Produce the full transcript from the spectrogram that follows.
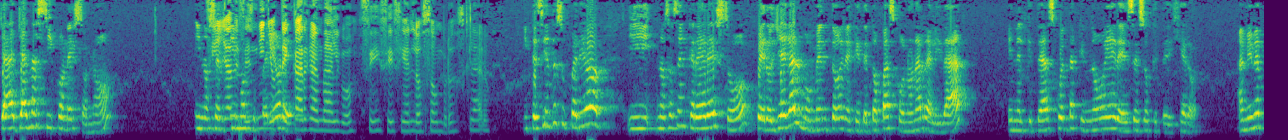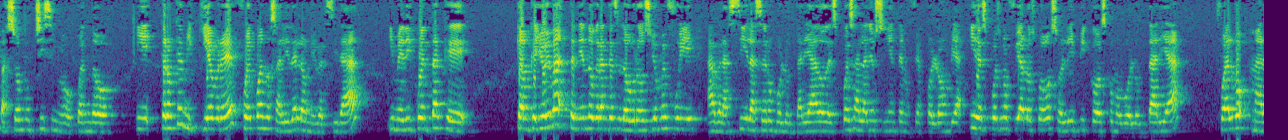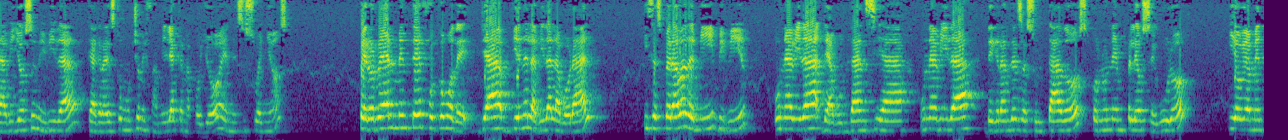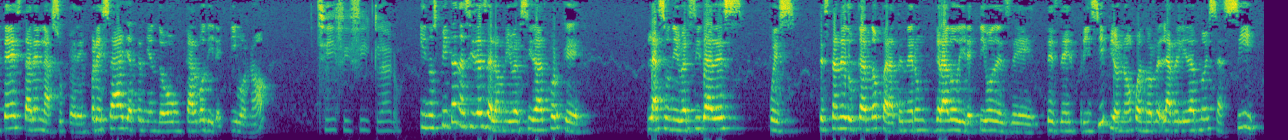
Ya, ya nací con eso, ¿no? Y nos sentimos ya desde Niño te cargan algo, sí, sí, sí, en los hombros, claro. Y te sientes superior y nos hacen creer eso, pero llega el momento en el que te topas con una realidad en el que te das cuenta que no eres eso que te dijeron. A mí me pasó muchísimo cuando y creo que mi quiebre fue cuando salí de la universidad y me di cuenta que, que aunque yo iba teniendo grandes logros, yo me fui a Brasil a hacer un voluntariado, después al año siguiente me fui a Colombia y después me fui a los Juegos Olímpicos como voluntaria. Fue algo maravilloso en mi vida, que agradezco mucho a mi familia que me apoyó en esos sueños, pero realmente fue como de, ya viene la vida laboral y se esperaba de mí vivir una vida de abundancia, una vida de grandes resultados, con un empleo seguro y obviamente estar en la superempresa ya teniendo un cargo directivo, ¿no? Sí, sí, sí, claro. y nos pintan así desde la universidad porque las universidades pues te están educando para tener un grado directivo desde, desde el principio, ¿no? Cuando la realidad no es así.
